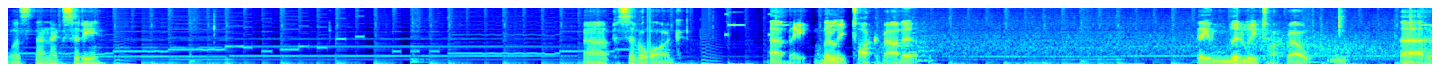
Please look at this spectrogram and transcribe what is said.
what's that next city? Uh, Pacifidlog. Uh, they literally talk about it. They literally talk about uh,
